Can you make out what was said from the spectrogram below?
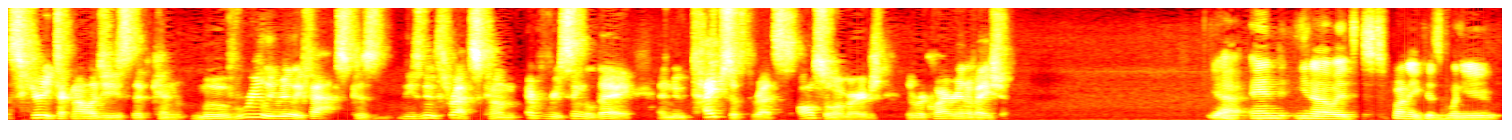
security technologies that can move really, really fast because these new threats come every single day, and new types of threats also emerge that require innovation. Yeah, and you know it's funny because when you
